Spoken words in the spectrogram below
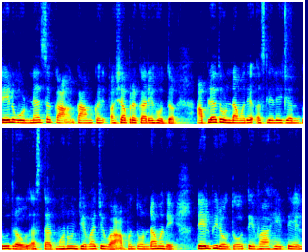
तेल ओढण्याचं का काम क अशा प्रकारे होतं. आपल्या तोंडामध्ये असलेले जंतुद्रव असतात. म्हणून जेव्हा जेव्हा आपण तोंडामध्ये तेल फिरवतो तेव्हा हे तेल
